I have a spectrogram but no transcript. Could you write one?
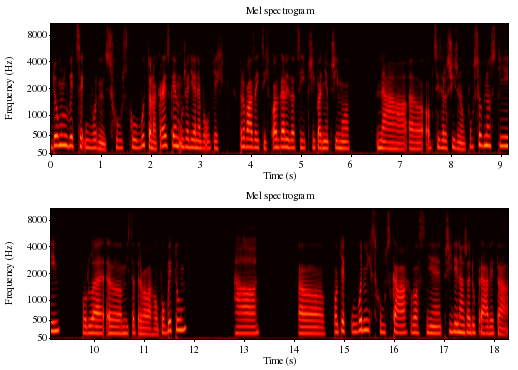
domluvit si úvodní schůzku, buď to na krajském úřadě nebo u těch provázejících organizací, případně přímo na uh, obci s rozšířenou působností podle uh, místa trvalého pobytu. A uh, po těch úvodních schůzkách vlastně přijde na řadu právě ta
